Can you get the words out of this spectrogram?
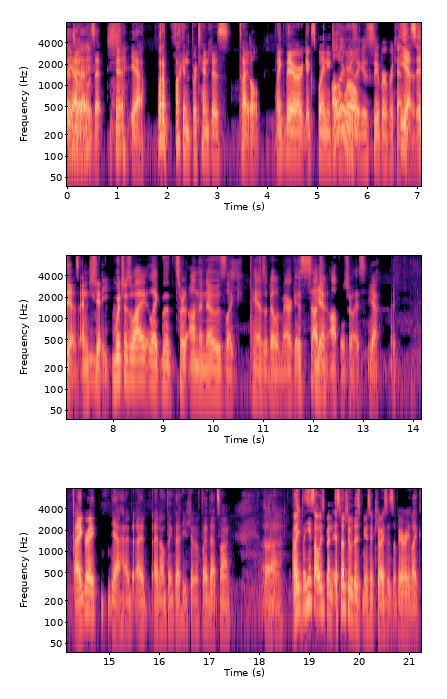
yeah, Yeah. that was it. Yeah, what a fucking pretentious title. Like they're explaining to All the their world. music is super pretentious. Yes, it is, and shitty. Which is why like the sort of on the nose like "Hands That Build America" is such Yeah. an awful choice. Yeah, I, I agree. Yeah, I, I, I don't think that he should have played that song. Uh, Uh, I mean, but he's always been, especially with his music choices, a very like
